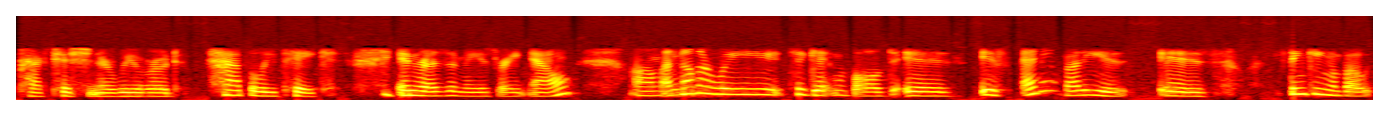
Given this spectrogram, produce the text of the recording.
practitioner, we would happily take in resumes right now. Um, another way to get involved is if anybody is thinking about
